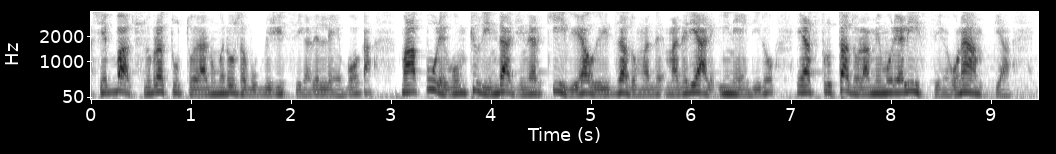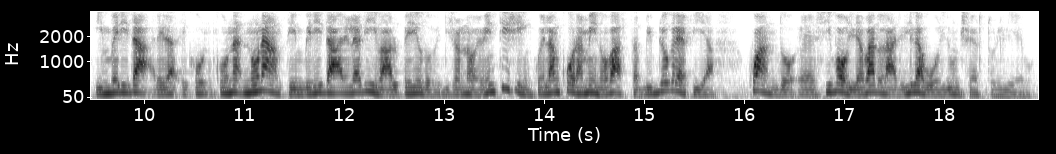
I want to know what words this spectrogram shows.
si è valso soprattutto della numerosa pubblicistica dell'epoca, ma ha pure compiuto indagini in archivio e ha utilizzato materiale inedito e ha sfruttato la memorialistica con ampia in verità, con, con non ampia in verità relativa al periodo 19-25 e l'ancora meno vasta bibliografia quando eh, si voglia parlare di lavori di un certo rilievo.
